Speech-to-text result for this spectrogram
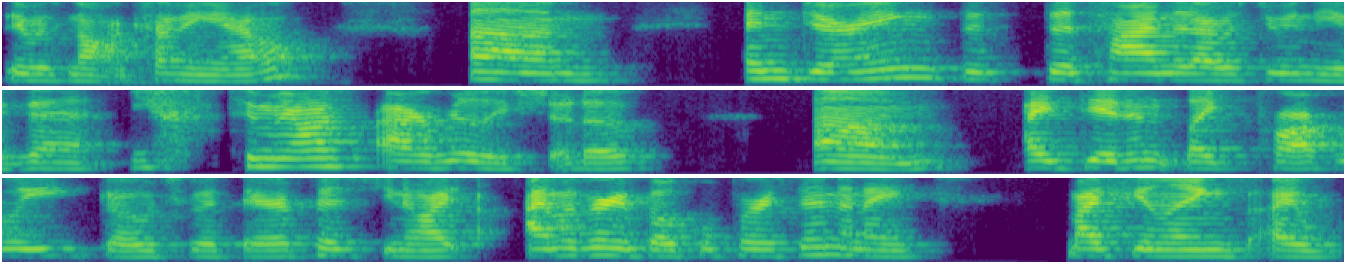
it was not coming out. Um, and during the, the time that I was doing the event, to be honest, I really should have. Um, I didn't like properly go to a therapist. You know, I, I'm a very vocal person and I my feelings, I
